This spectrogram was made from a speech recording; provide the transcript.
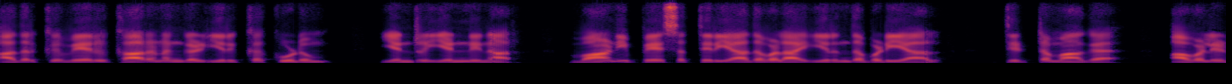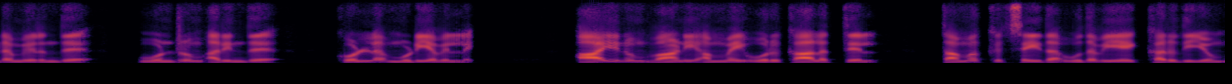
அதற்கு வேறு காரணங்கள் இருக்கக்கூடும் என்று எண்ணினார். வாணி பேசத் தெரியாதவளாய் இருந்தபடியால் திட்டமாக அவளிடமிருந்து ஒன்றும் அறிந்து கொள்ள முடியவில்லை. ஆயினும் வாணி அம்மை ஒரு காலத்தில் தமக்கு செய்த உதவியை கருதியும்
